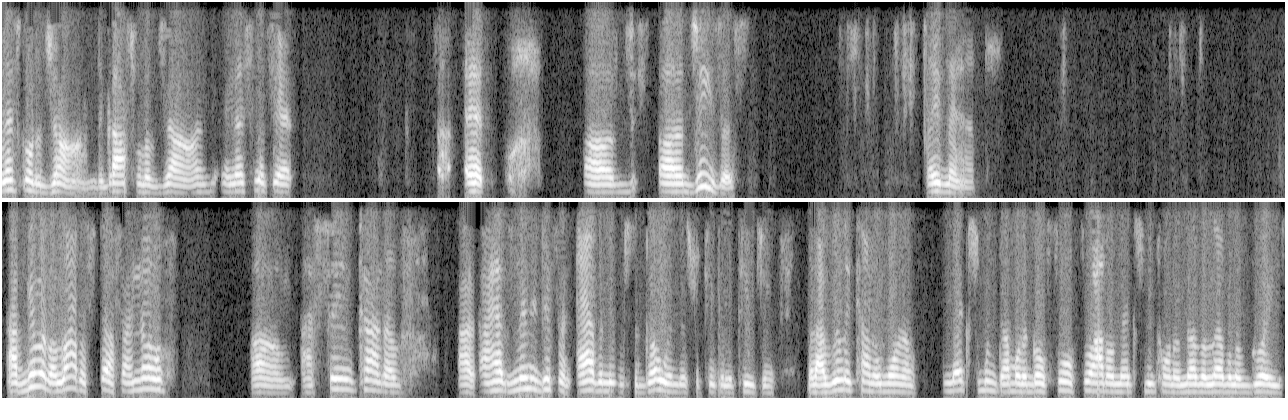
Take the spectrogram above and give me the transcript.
let's go to John, the Gospel of John, and let's look at at uh, uh, Jesus. Amen. I've given a lot of stuff. I know um, I've seen kind of, I, I have many different avenues to go in this particular teaching, but I really kind of want to, next week, I'm going to go full throttle next week on another level of grace.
